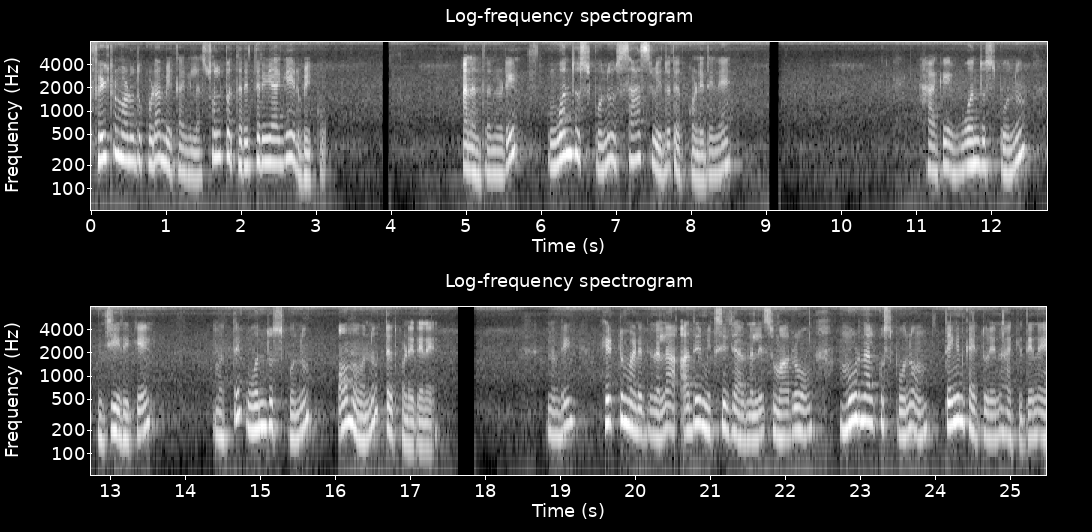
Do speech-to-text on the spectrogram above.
ಫಿಲ್ಟ್ರ್ ಮಾಡೋದು ಕೂಡ ಬೇಕಾಗಿಲ್ಲ, ಸ್ವಲ್ಪ ತರಿತರಿಯಾಗೇ ಇರಬೇಕು. ಆನಂತರ ನೋಡಿ, ಒಂದು ಸ್ಪೂನು ಸಾಸಿವೆಯನ್ನು ತೆಗೆದುಕೊಂಡಿದ್ದೇನೆ. ಹಾಗೆ ಒಂದು ಸ್ಪೂನು ಜೀರಿಗೆ ಮತ್ತು ಒಂದು ಸ್ಪೂನು ಓಮವನ್ನು ತೆಗೆದುಕೊಂಡಿದ್ದೇನೆ. ನೋಡಿ, ಹಿಟ್ಟು ಮಾಡಿದ್ದೀನಲ್ಲ, ಅದೇ ಮಿಕ್ಸಿ ಜಾರ್ನಲ್ಲಿ ಸುಮಾರು ಮೂರ್ನಾಲ್ಕು ಸ್ಪೂನು ತೆಂಗಿನಕಾಯಿ ತುರಿಯನ್ನು ಹಾಕಿದ್ದೇನೆ.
